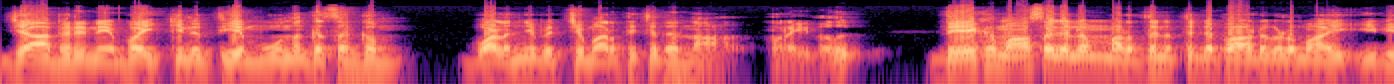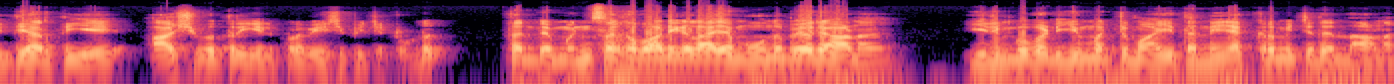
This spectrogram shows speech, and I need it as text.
ജാബിറിനെ ബൈക്കിലെത്തിയ മൂന്നംഗ സംഘം വളഞ്ഞു വെച്ച് മർദ്ദിച്ചതെന്നാണ് പറയുന്നത്. ദേഹമാസകലം മർദ്ദനത്തിന്റെ പാടുകളുമായി ഈ വിദ്യാർത്ഥിയെ ആശുപത്രിയിൽ പ്രവേശിപ്പിച്ചിട്ടുണ്ട്. തന്റെ മുൻ സഹപാഠികളായ മൂന്ന് പേരാണ് ഇരുമ്പ് വടിയും മറ്റുമായി തന്നെ ആക്രമിച്ചതെന്നാണ്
